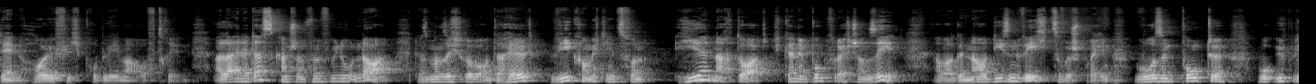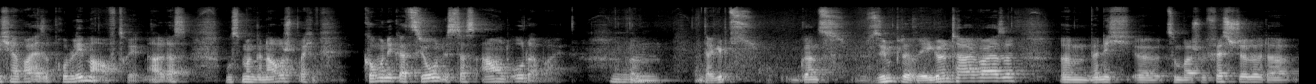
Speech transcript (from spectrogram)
denn häufig Probleme auftreten. Alleine das kann schon fünf Minuten dauern, dass man sich darüber unterhält, wie komme ich denn jetzt von hier nach dort. Ich kann den Punkt vielleicht schon sehen, aber genau diesen Weg zu besprechen. Wo sind Punkte, wo üblicherweise Probleme auftreten? All das muss man genau besprechen. Kommunikation ist das A und O dabei. Mhm. Ähm, da gibt's ganz simple Regeln teilweise. Ähm, wenn ich äh, zum Beispiel feststelle, da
